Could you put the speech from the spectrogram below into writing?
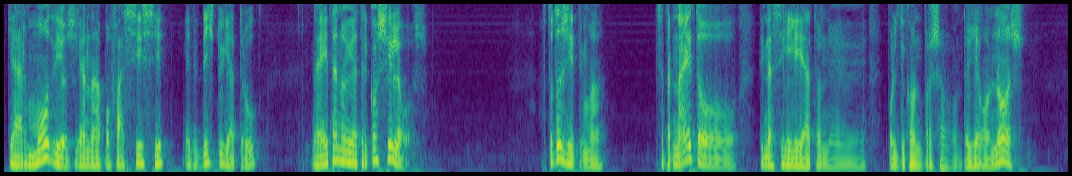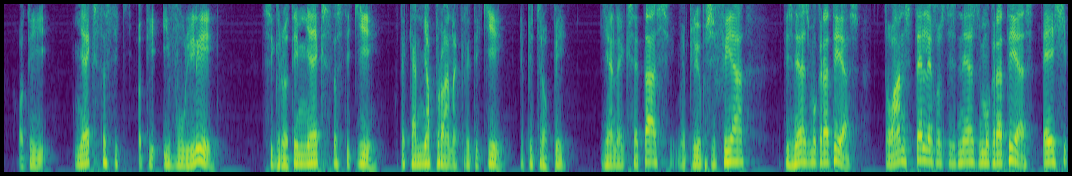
και αρμόδιος για να αποφασίσει για την τύχη του γιατρού να ήταν ο ιατρικός σύλλογος. Αυτό το ζήτημα ξεπερνάει το, την ασυλία των ε, πολιτικών προσώπων. Το γεγονός ότι, μια ότι η Βουλή συγκροτεί μια εξεταστική, ούτε καν μια προανακριτική επιτροπή για να εξετάσει με πλειοψηφία της Νέας Δημοκρατίας το αν στέλεχος της Νέας Δημοκρατίας έχει,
